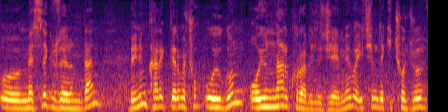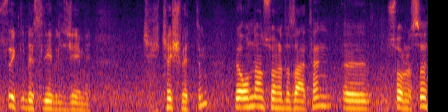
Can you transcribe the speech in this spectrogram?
e, meslek üzerinden benim karakterime çok uygun oyunlar kurabileceğimi ve içimdeki çocuğu sürekli besleyebileceğimi ke- keşfettim ve ondan sonra da zaten e, sonrası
